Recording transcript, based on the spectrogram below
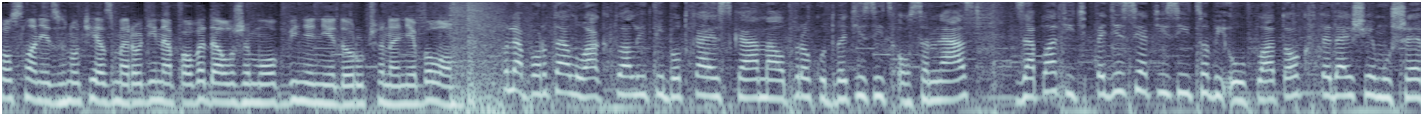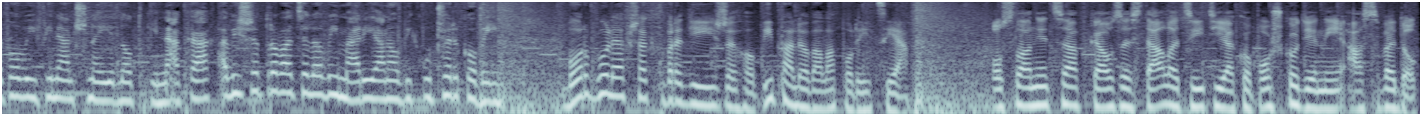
Poslanec hnutia Sme rodina povedal, že mu obvinenie doručené nebolo. Podľa portálu aktuality.sk mal v roku 2018 zaplatiť 50 tisícový úplatok vtedajšiemu šéfovi finančnej jednotky NAKA a vyšetrovateľovi Marianovi Kučerkovi. Borguľa však tvrdí, že ho vypaľovala polícia. Poslanec sa v kauze stále cíti ako poškodený a svedok.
